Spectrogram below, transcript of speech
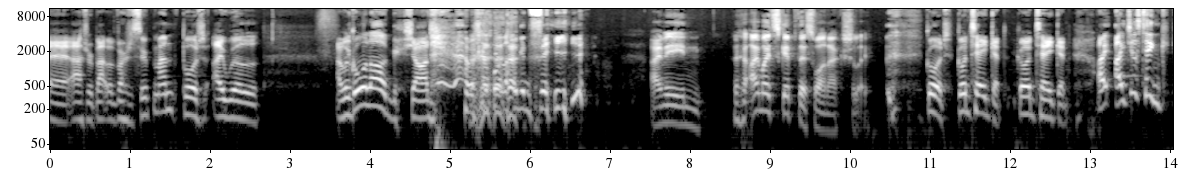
uh, after Batman vs Superman, but I will I will go along, Sean. I will go along and see. I mean, I might skip this one actually. Good, good take it. Good take it. I, I just think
